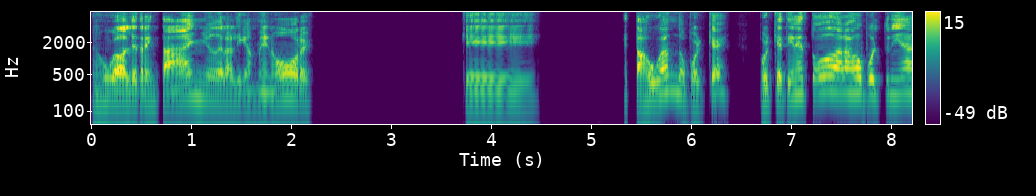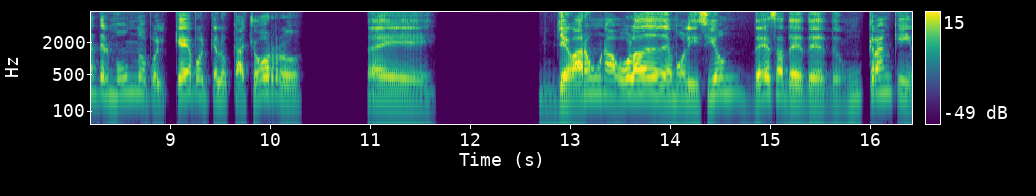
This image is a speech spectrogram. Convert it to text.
un jugador de 30 años de las ligas menores que está jugando. ¿Por qué? Porque tiene todas las oportunidades del mundo. ¿Por qué? Porque los cachorros eh, llevaron una bola de demolición de esas, de, un crank y,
